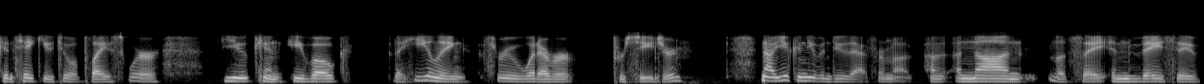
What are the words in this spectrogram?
can take you to a place where you can evoke the healing through whatever procedure. Now, you can even do that from a, a, a non, let's say, invasive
